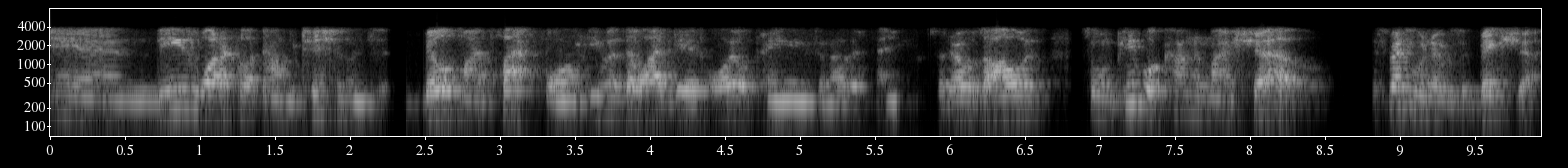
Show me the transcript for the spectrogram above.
And these watercolor competitions built my platform, even though I did oil paintings and other things. So there was always, so when people come to my show, especially when it was a big show,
